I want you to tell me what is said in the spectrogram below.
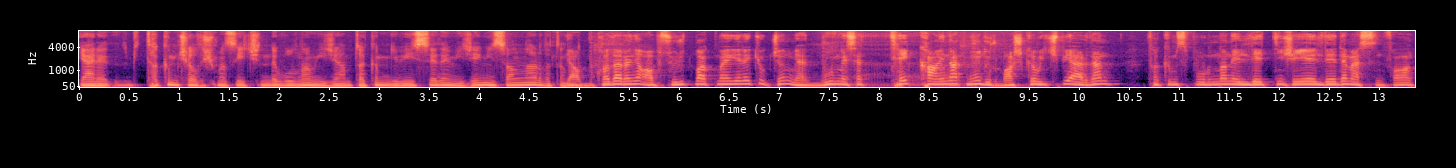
yani bir takım çalışması içinde bulunamayacağım, takım gibi hissedemeyeceğim insanlar da tanıdım. Ya bu kadar hani absürt bakmaya gerek yok canım. Yani bu mesela tek kaynak budur. Başka hiçbir yerden takım sporundan elde ettiğin şeyi elde edemezsin falan.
